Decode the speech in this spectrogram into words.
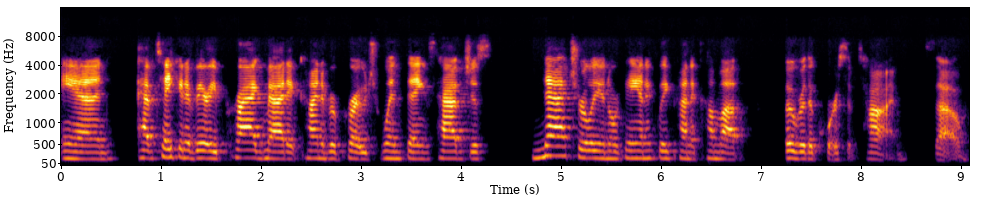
and have taken a very pragmatic kind of approach when things have just naturally and organically kind of come up over the course of time. So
